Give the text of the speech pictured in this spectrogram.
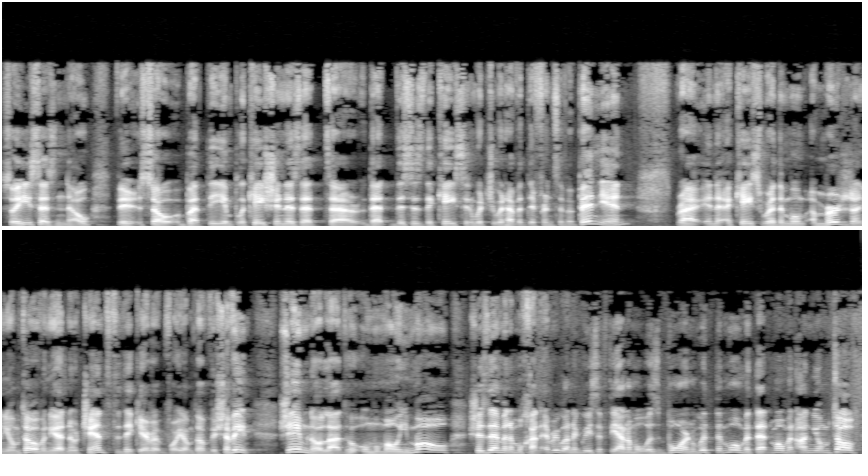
So he says no. So, but the implication is that uh, that this is the case in which you would have a difference of opinion, right? In a case where the mum emerged on Yom Tov and you had no chance to take care of it before Yom Tov. V'shavin shim noladhu umumo imo shezem and Everyone agrees if the animal was born with the mum at that moment on Yom Tov,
